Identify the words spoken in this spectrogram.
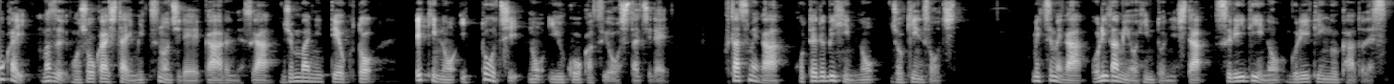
今回、まずご紹介したい3つの事例があるんですが、順番に言っておくと、駅の一等地の有効活用した事例。2つ目が、ホテル備品の除菌装置。3つ目が、折り紙をヒントにした 3D のグリーティングカードです。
